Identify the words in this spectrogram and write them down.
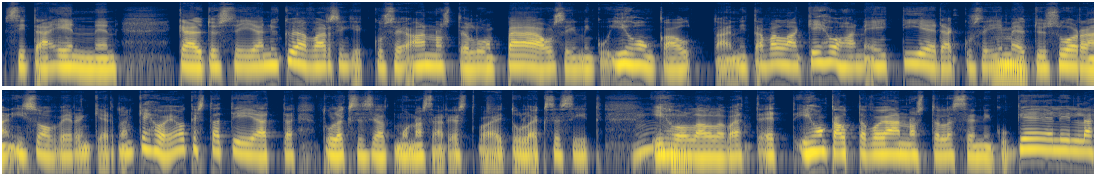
sitä ennen käytössä. Ja nykyään varsinkin, kun se annostelu on pääosin niin kuin ihon kautta, niin tavallaan kehohan ei tiedä, kun se mm. imeytyy suoraan ison verenkiertoon. Keho ei oikeastaan tiedä, että tuleeko se sieltä munasarjasta vai tuleeko se siitä mm. iholla oleva. Et ihon kautta voi annostella sen niin kuin geelillä,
